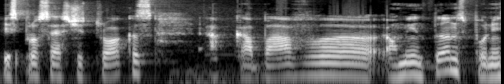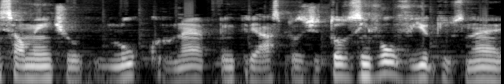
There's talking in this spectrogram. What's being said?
esse processo de trocas acabava aumentando exponencialmente o lucro, né, entre aspas, de todos os envolvidos, né,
